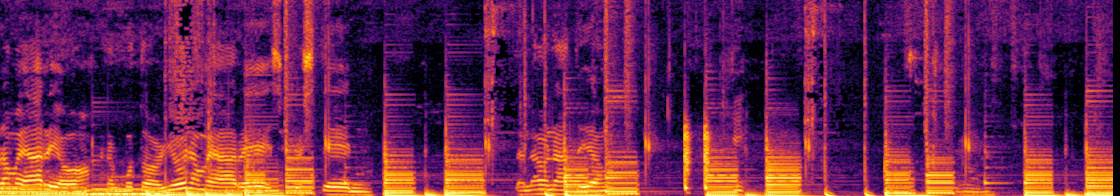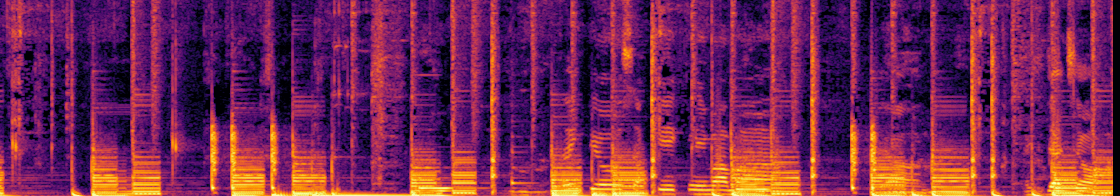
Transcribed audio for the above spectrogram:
Pero ang may-ari oh, nagmotor. Yun ang may-ari, si Christine. Tanaw natin yung kick. Hmm. Thank you sa kick ni Mama. Ayan. Nice judge oh.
